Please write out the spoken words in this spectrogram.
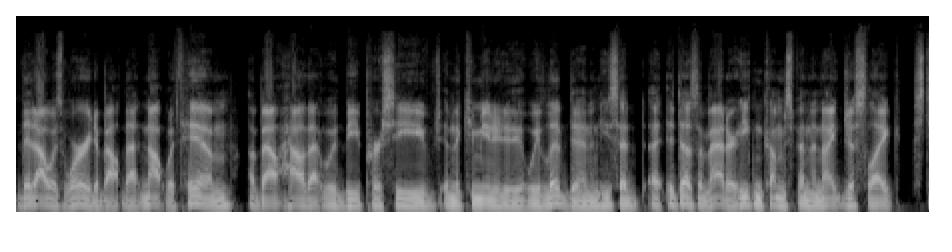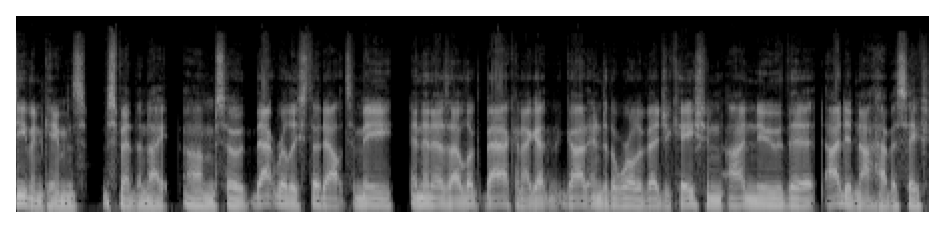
that I was worried about that, not with him, about how that would be perceived in the community that we lived in. And he said, uh, it doesn't matter. He can come spend the night just like Stephen came and spent the night. Um, so that really stood out to me. And then as I looked back and I got, got into the world of education, I knew that I did not have a safe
